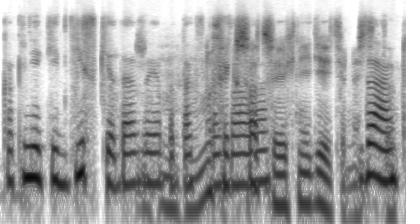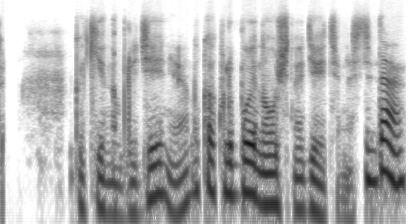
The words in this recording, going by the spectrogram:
как некие диски даже, я бы так ну, сказала. Ну, фиксация их деятельности. Да. да какие наблюдения, ну, как в любой научной деятельности. Да.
